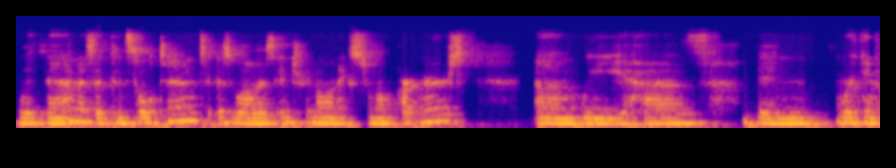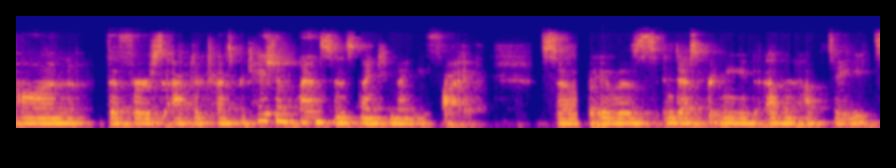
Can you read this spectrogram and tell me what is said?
with them as a consultant, as well as internal and external partners, um, we have been working on the first active transportation plan since 1995. So it was in desperate need of an update.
